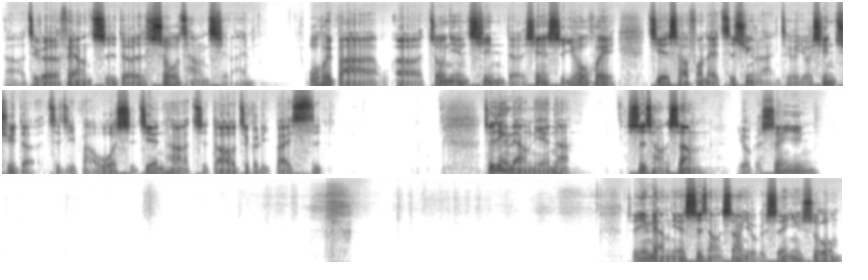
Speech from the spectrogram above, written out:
啊，这个非常值得收藏起来。我会把呃周年庆的限时优惠介绍放在资讯栏，这个有兴趣的自己把握时间哈，直到这个礼拜四。最近两年呢、啊，市场上有个声音，最近两年市场上有个声音说，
